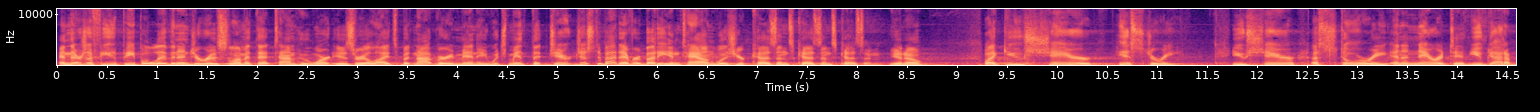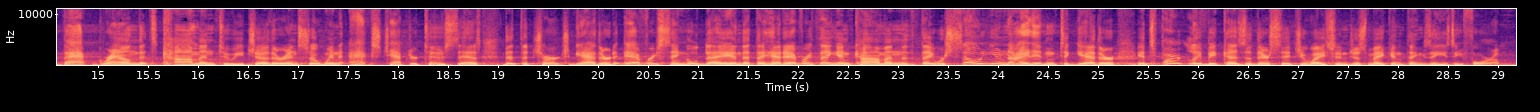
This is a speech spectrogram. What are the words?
And there's a few people living in Jerusalem at that time who weren't Israelites, but not very many, which meant that just about everybody in town was your cousin's cousin's cousin, you know? Like you share history. You share a story and a narrative. You've got a background that's common to each other. And so when Acts chapter 2 says that the church gathered every single day and that they had everything in common, that they were so united and together, it's partly because of their situation just making things easy for them.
